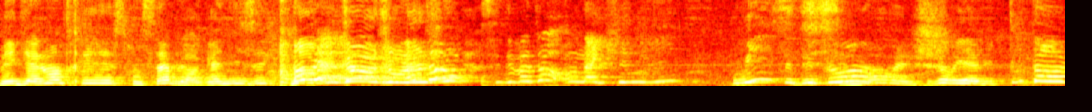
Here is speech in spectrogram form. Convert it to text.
mais également très responsable et organisé. Oh putain, jour le jour C'était pas toi, on a qu'une vie. Oui, c'était toi. moi. Genre, il y avait tout un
